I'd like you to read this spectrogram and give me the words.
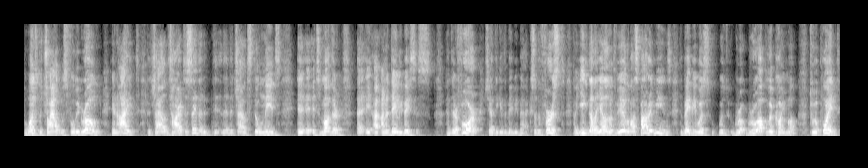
But once the child was fully grown in height, the child, it's hard to say that, it, that the child still needs its mother uh, on a daily basis and therefore she had to give the baby back. So the first means the baby was, was grew up lekaima to a point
